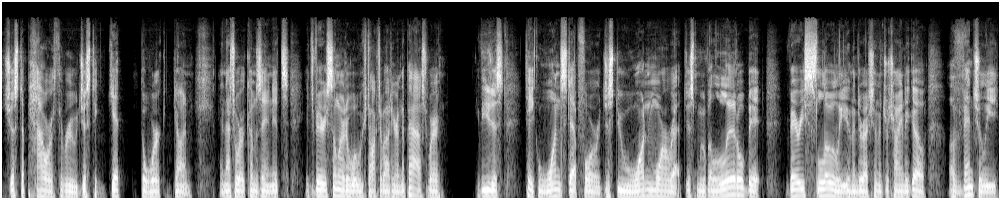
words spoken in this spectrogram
just to power through, just to get the work done. And that's where it comes in. It's it's very similar to what we've talked about here in the past where if you just take one step forward, just do one more rep, just move a little bit very slowly in the direction that you're trying to go, eventually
